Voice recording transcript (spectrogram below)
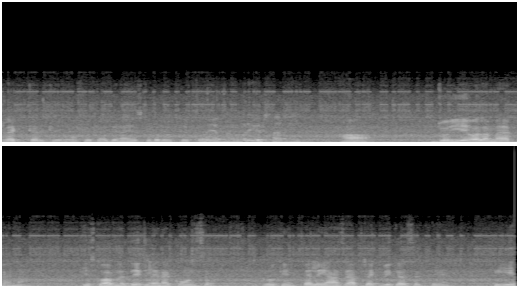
सिलेक्ट करके ओके कर देना है? इसको डबल क्लिक कर देना हाँ. जो ये वाला मैप है ना इसको आपने देख लेना कौन सा. रुकें. पहले यहाँ से आप चेक भी कर सकते हैं कि ये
